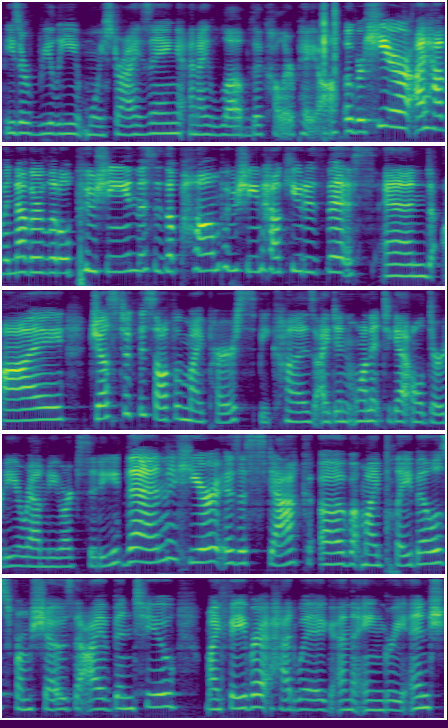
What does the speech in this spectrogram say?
These are really moisturizing and I love the color payoff. Over over here, I have another little Pusheen. This is a Palm Pusheen. How cute is this? And I just took this off of my purse because I didn't want it to get all dirty around New York City. Then here is a stack of my playbills from shows that I have been to. My favorite, Hedwig and the Angry Inch.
